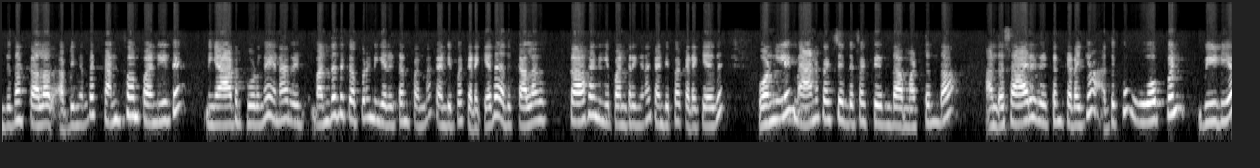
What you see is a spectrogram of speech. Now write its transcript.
இதுதான் கலர் அப்படிங்கிறத கன்ஃபார்ம் பண்ணிட்டு நீங்கள் ஆர்டர் போடுங்க. ஏன்னா வந்ததுக்கு அப்புறம் நீங்கள் ரிட்டர்ன் பண்ணால் கண்டிப்பாக கிடைக்காது. அது கலருக்காக நீங்கள் பண்ணுறீங்கன்னா கண்டிப்பாக கிடைக்காது. ஒன்லி மேனுஃபேக்சர் டிஃபெக்ட் இருந்தால் மட்டும்தான் அந்த சாரி ரிட்டர்ன் கிடைக்கும். அதுக்கும் ஓப்பன் வீடியோ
